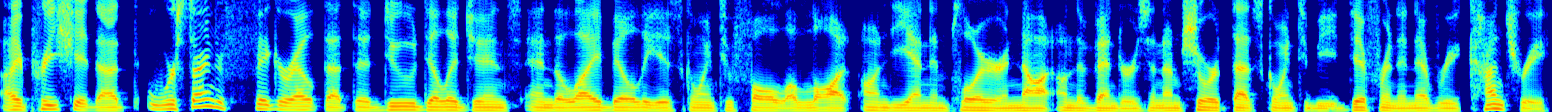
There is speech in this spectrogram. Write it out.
I appreciate that. We're starting to figure out that the due diligence and the liability is going to fall a lot on the end employer and not on the vendors. And I'm sure that's going to be different in every country.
